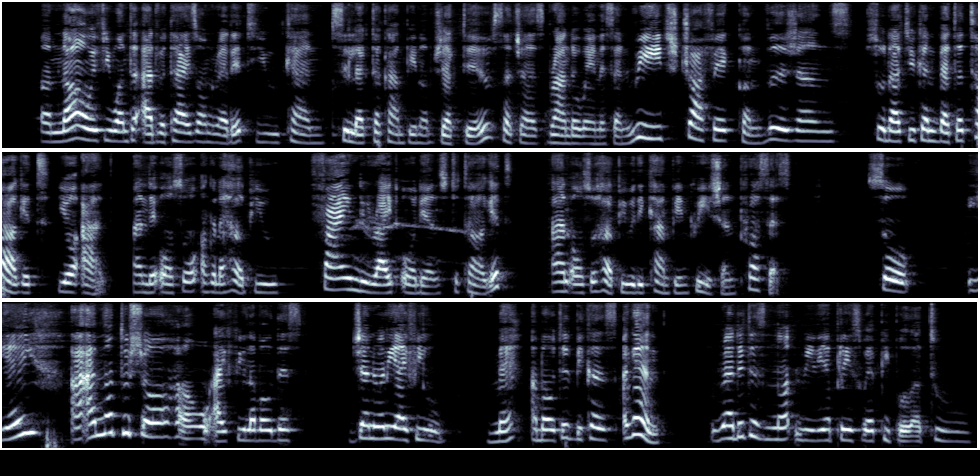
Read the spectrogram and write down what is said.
Um, now, if you want to advertise on Reddit, you can select a campaign objective such as brand awareness and reach, traffic, conversions, so that you can better target your ad. And they also are going to help you find the right audience to target and also help you with the campaign creation process. So yay. I- I'm not too sure how I feel about this. Generally, I feel meh about it because, again, Reddit is not really a place where people are too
